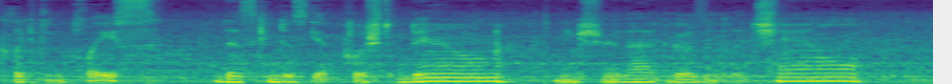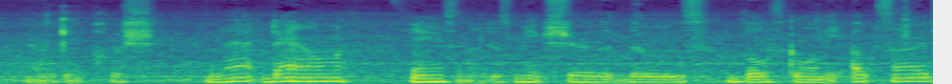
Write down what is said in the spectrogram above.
clicked in place. This can just get pushed down. Make sure that goes into the channel. Now we can push that down. Okay, so now just make sure that those both go on the outside.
